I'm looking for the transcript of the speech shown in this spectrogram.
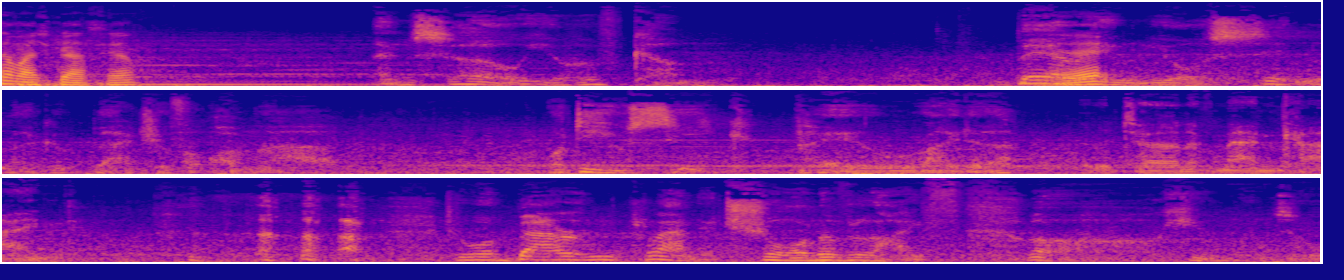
식사 맛있게 하세요. And so you have come, bearing your sin like a badge of honor. What do you seek, Pale Rider? The return of mankind. to a barren planet shorn of life. Oh, humans are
